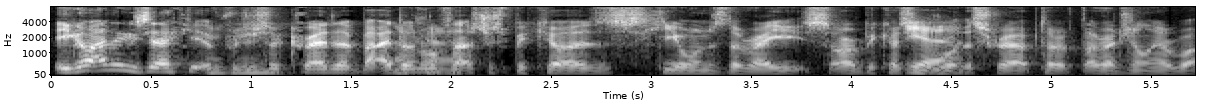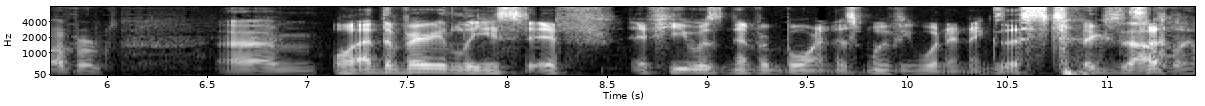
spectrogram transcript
he got an executive producer credit, but I don't know if that's just because he owns the rights or because he wrote the script or originally or whatever. Um, Well, at the very least, if if he was never born, this movie wouldn't exist. So- exactly,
